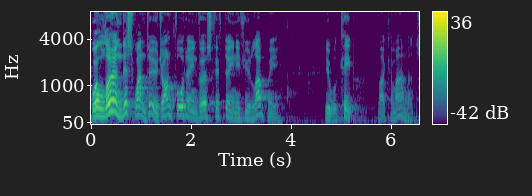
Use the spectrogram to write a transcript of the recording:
well learn this one too. John 14 verse 15, if you love me, you will keep my commandments.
